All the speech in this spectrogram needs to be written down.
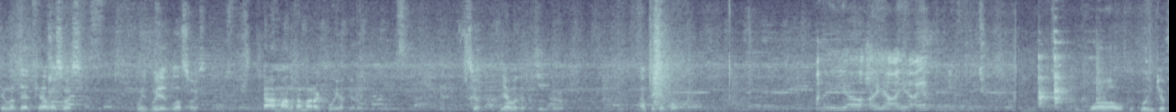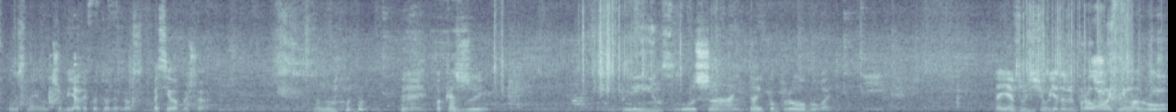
Филадельфия лосось. Пусть будет лосось. Я манго маракуя беру. Все, я вот этот беру. А ты какой? А я, а я, а я, а я клубнику хочу. Вау, какой он у тебя вкусный. Лучше бы я такой тоже взял. Спасибо большое. А ну, покажи. Блин, слушай, дай попробовать. Да я шучу, я даже пробовать не могу.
